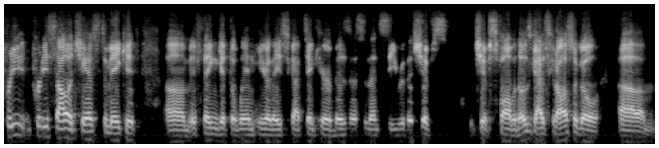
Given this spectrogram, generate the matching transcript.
pretty pretty solid chance to make it um, if they can get the win here. They just got to take care of business and then see where the chips the chips fall. But those guys could also go um,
